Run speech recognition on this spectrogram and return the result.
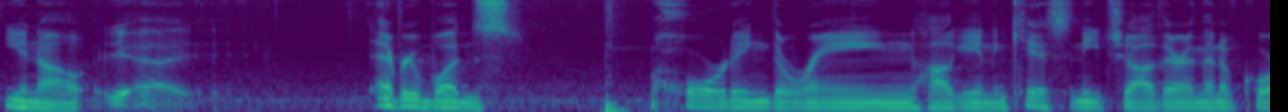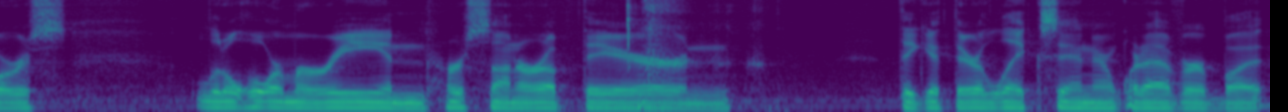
you know, uh, everyone's hoarding the ring, hugging and kissing each other, and then of course, little whore Marie and her son are up there, and they get their licks in or whatever. But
